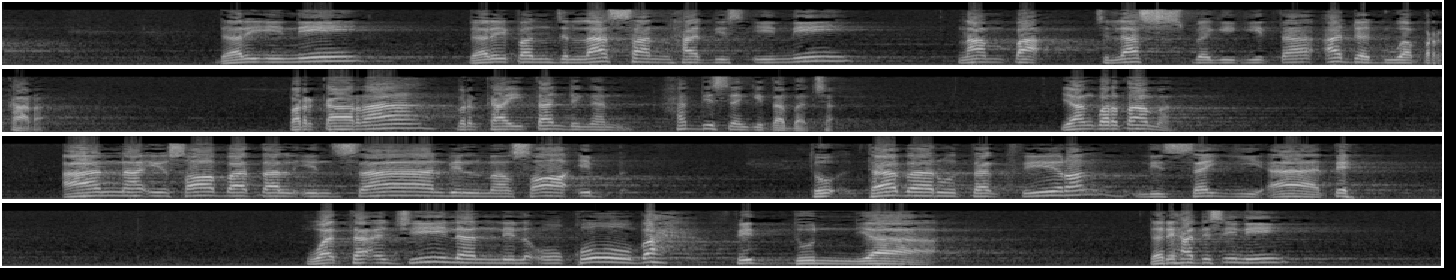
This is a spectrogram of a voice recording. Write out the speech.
Dari ini dari penjelasan hadis ini nampak jelas bagi kita ada dua perkara. Perkara berkaitan dengan hadis yang kita baca. Yang pertama, anna isabatal insan bil masaib tu'tabaru takfiran lisayyi'atih wa ta'jilan lil uqubah fid dunya dari hadis ini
